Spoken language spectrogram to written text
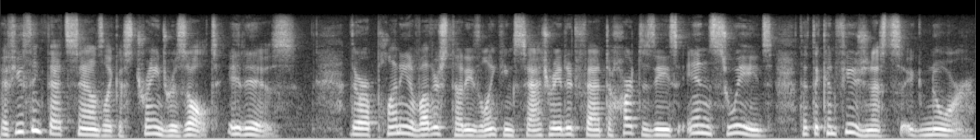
If you think that sounds like a strange result, it is. There are plenty of other studies linking saturated fat to heart disease in Swedes that the Confusionists ignore.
